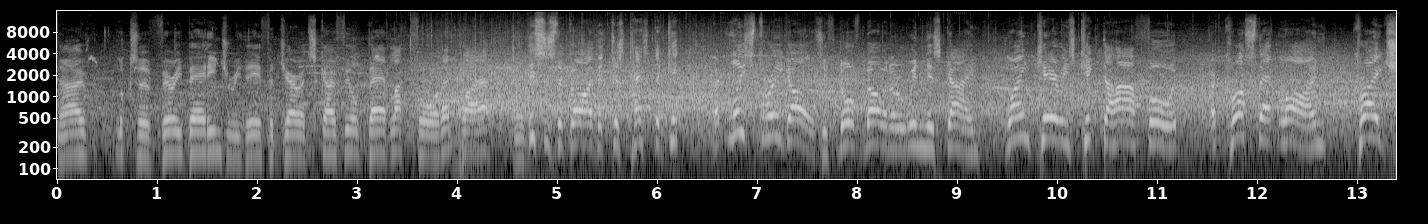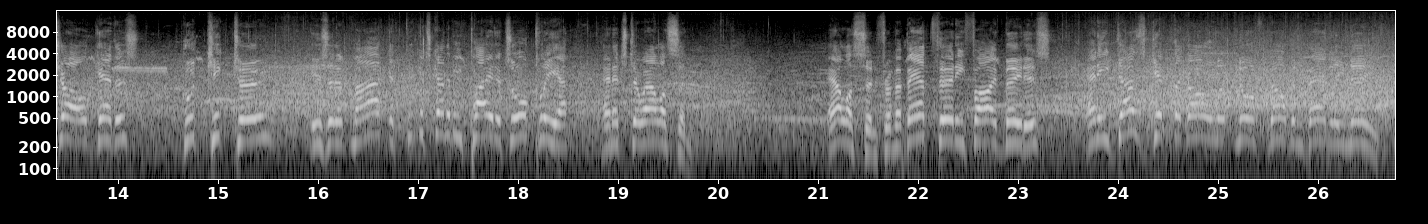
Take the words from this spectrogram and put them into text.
No, looks a very bad injury there for Jarrad Schofield. Bad luck for that player. Now, this is the guy that just has to kick at least three goals if North Melbourne are to win this game. Wayne Carey's kicked to half forward. Across that line, Craig Sholl gathers. Good kick too. Is it at mark? I think it's going to be paid. It's all clear. And it's to Allison. Allison from about 35 metres, and he does get the goal that North Melbourne badly need.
